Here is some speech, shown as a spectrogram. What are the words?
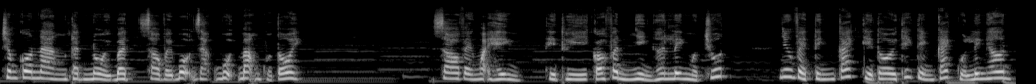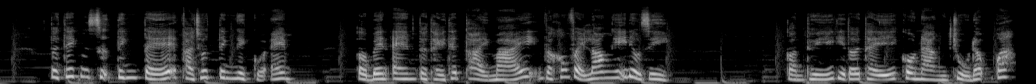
trông cô nàng thật nổi bật so với bộ dạng bụi bặm của tôi. So về ngoại hình thì Thúy có phần nhỉnh hơn Linh một chút, nhưng về tính cách thì tôi thích tính cách của Linh hơn. Tôi thích sự tinh tế và chút tinh nghịch của em. Ở bên em tôi thấy thật thoải mái và không phải lo nghĩ điều gì. Còn Thúy thì tôi thấy cô nàng chủ động quá,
